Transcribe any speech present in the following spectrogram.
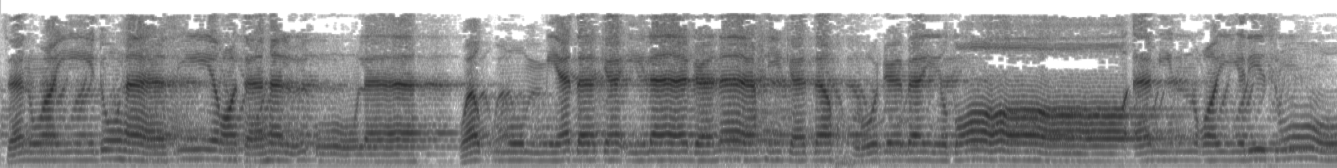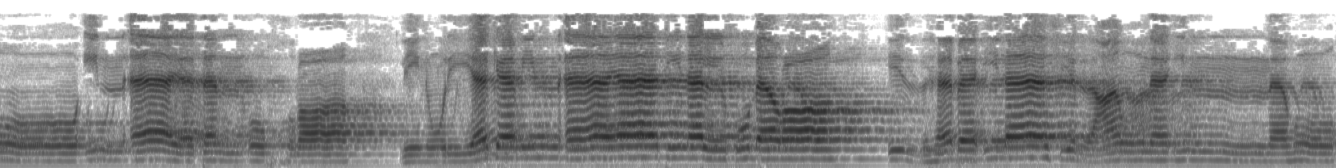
سنعيدها سيرتها الأولى. واضمم يدك إلى جناحك تخرج بيضاء من غير سوء آية أخرى لنريك من آياتنا الكبرى اذهب إلى فرعون إنه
